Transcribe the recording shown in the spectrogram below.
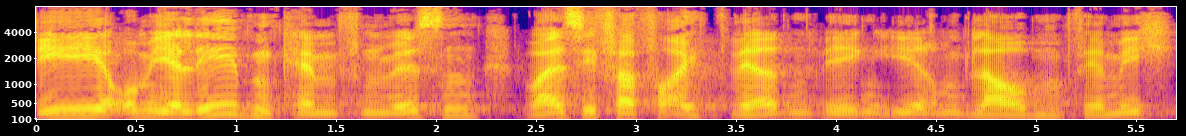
die um ihr Leben kämpfen müssen, weil sie verfolgt werden wegen ihrem Glauben. Für mich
